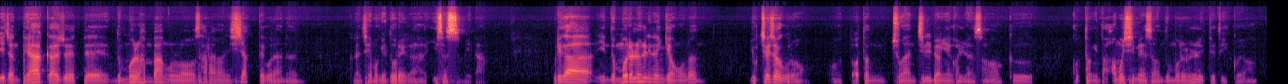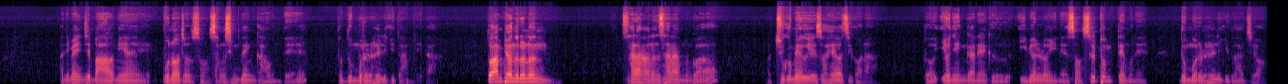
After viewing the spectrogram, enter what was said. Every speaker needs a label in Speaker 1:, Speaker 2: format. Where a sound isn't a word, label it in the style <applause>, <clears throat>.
Speaker 1: 예전 대학 가조회 때 눈물 한 방울로 사랑은 시작되고라는 그런 제목의 노래가 있었습니다. 우리가 이 눈물을 흘리는 경우는 육체적으로 어, 어떤 중한 질병에 걸려서 그 고통이 너무 심해서 눈물을 흘릴 때도 있고요. 아니면 이제 마음이 무너져서 상심된 가운데 또 눈물을 흘리기도 합니다. 또 한편으로는 사랑하는 사람과 죽음에 의해서 헤어지거나 또 연인 간의 그 이별로 인해서 슬픔 때문에 눈물을 흘리기도 하죠.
